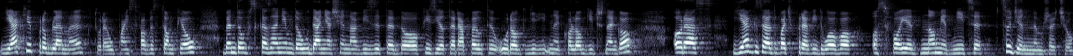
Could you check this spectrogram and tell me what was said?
jakie problemy, które u Państwa wystąpią, będą wskazaniem do udania się na wizytę do fizjoterapeuty uroginekologicznego oraz jak zadbać prawidłowo o swoje dno miednicy w codziennym życiu.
